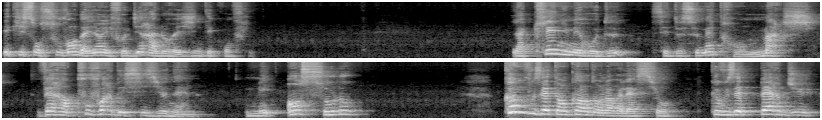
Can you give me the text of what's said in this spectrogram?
et qui sont souvent d'ailleurs, il faut le dire, à l'origine des conflits. La clé numéro 2, c'est de se mettre en marche vers un pouvoir décisionnel, mais en solo. Comme vous êtes encore dans la relation, que vous êtes perdu,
